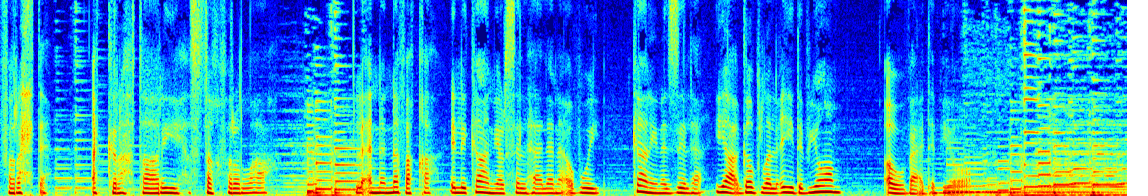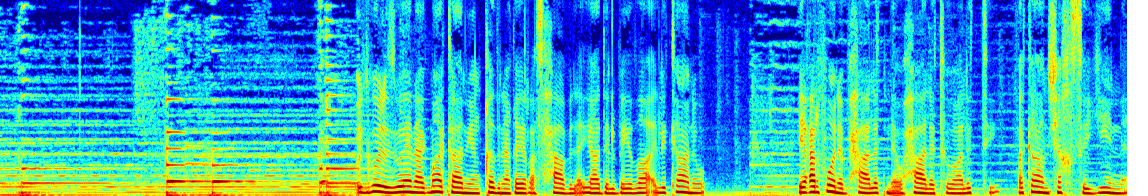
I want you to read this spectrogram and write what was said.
فرحته أكره طاريه أستغفر الله. لأن النفقة اللي كان يرسلها لنا أبوي كان ينزلها يا قبل العيد بيوم أو بعد بيوم. وتقول زوينة ما كان ينقذنا غير أصحاب الأيادي البيضاء اللي كانوا يعرفون بحالتنا وحالة والدتي. فكان شخص يجينا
